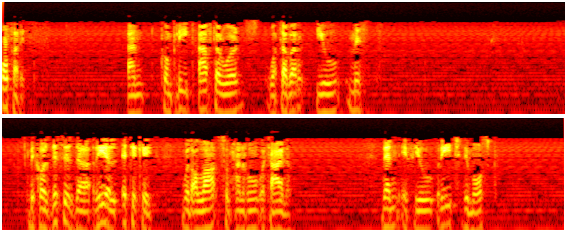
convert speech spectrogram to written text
offer it and complete afterwards whatever you missed. Because this is the real etiquette with Allah subhanahu wa ta'ala. Then if you reach the mosque,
